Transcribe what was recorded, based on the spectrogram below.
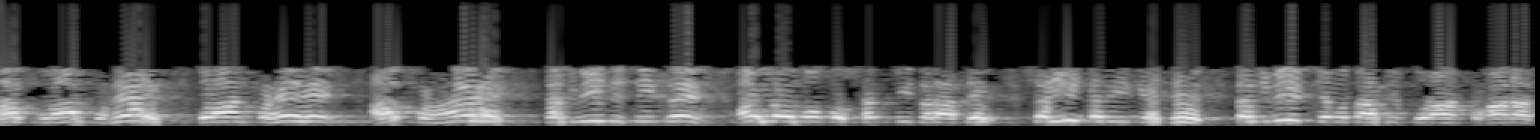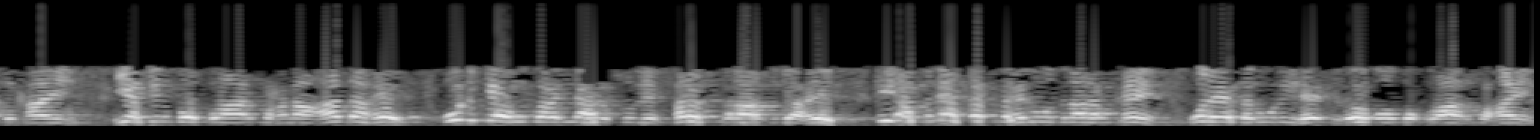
آپ قرآن پڑھیں، قرآن پڑھے ہیں، آپ پڑھائیں تجویز سیکھیں اور لوگوں کو سچی طرح سے صحیح طریقے سے تجویز کے مطابق قرآن پڑھانا سکھائیں۔ یہ جن کو قرآن پڑھنا آتا ہے، ان کے اوپر اللہ رسول نے فرض کرا دیا ہے کہ اپنے تک محدود نہ رکھیں۔ انہیں ضروری ہے کہ لوگوں کو قرآن پڑھائیں۔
